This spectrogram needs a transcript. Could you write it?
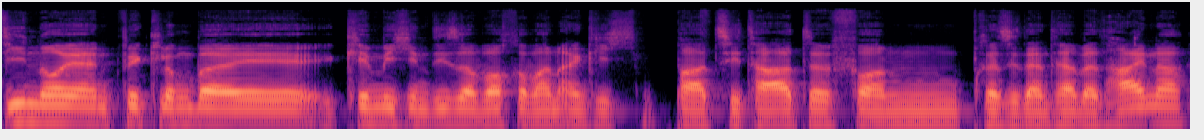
die neue Entwicklung bei Kimmich in dieser Woche waren eigentlich ein paar Zitate von Präsident Herbert Heiner,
